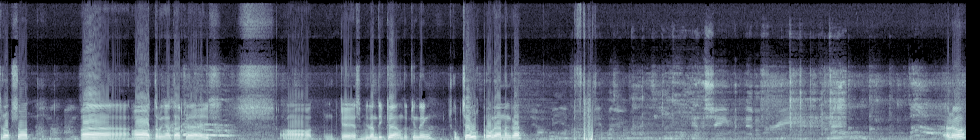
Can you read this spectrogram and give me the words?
Drop shot. Ah, oh ternyata guys. Oh, oke okay, 93 untuk Ginting. Cukup jauh perolehan angka. Halo.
